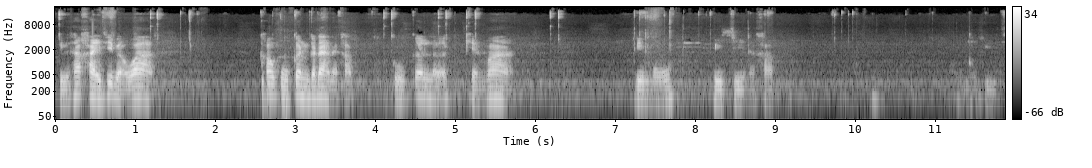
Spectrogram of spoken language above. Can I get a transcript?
หรือถ้าใครที่แบบว่าเข้า Google ก็ได้นะครับ Google แล้วเขียนว่า remove bg นะครับ remove bg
